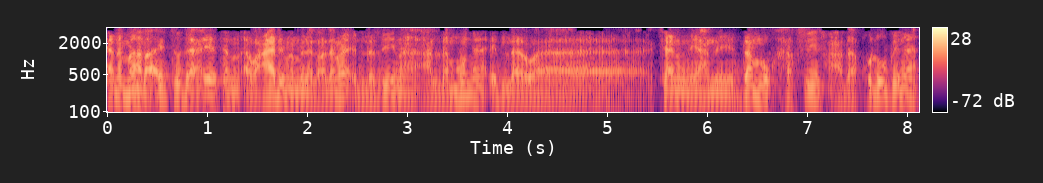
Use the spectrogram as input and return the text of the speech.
أنا ما رأيت داعية أو عالما من العلماء الذين علمونا إلا وكان يعني دمه خفيف على قلوبنا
